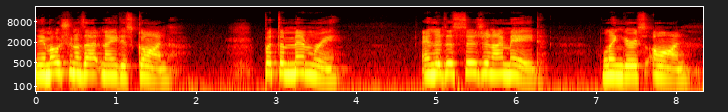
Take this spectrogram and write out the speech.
the emotion of that night is gone. But the memory and the decision I made lingers on,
